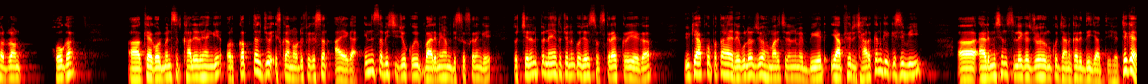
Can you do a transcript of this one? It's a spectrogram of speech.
थर्ड राउंड होगा आ, क्या गवर्नमेंट सीट खाली रहेंगे और कब तक जो इसका नोटिफिकेशन आएगा। इन सभी चीज़ों को बारे में हम डिस्कस करेंगे। तो चैनल पर नए हैं तो चैनल को ज़रूर सब्सक्राइब करिएगा क्योंकि आपको पता है रेगुलर जो हमारे चैनल में बी या फिर झारखंड के किसी भी एडमिशन से लेकर जो है उनको जानकारी दी जाती है, ठीक है?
